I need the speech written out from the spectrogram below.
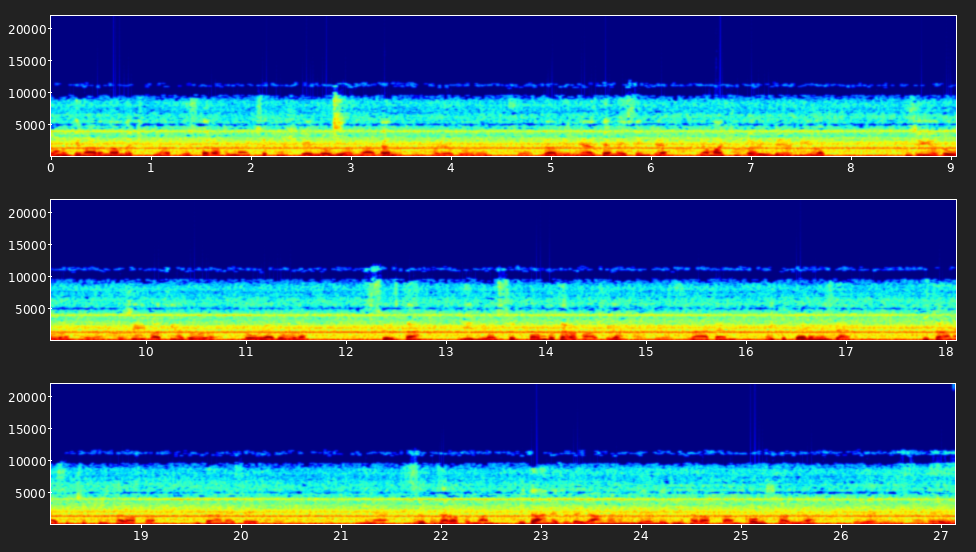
yolun kenarından da çıkmıyor. Üst tarafından çıkmış belli oluyor zaten. Yukarıya doğru şey yapıyor. Tabii Meltem esince yamaç yukarı ilerliyor. Kuzeye doğru, Evet. kuzey batıya doğru, doğuya doğru. Sırta geliyor, sırttan bu tarafa açıyor. Zaten ekiplerimiz de bir tanesi çıktığı taraftan, bir tanesi yine sırt tarafından, bir tanesi de yangının ilerlediği taraftan konuşlanıyor. Evet,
